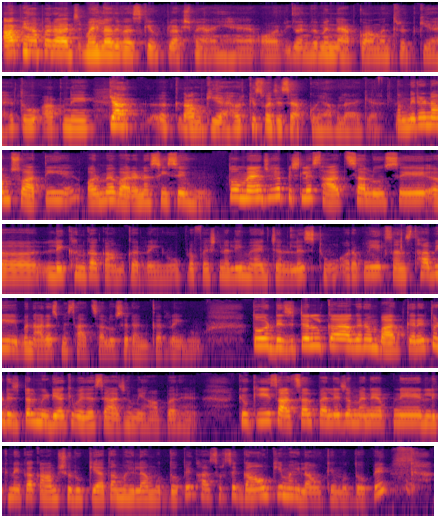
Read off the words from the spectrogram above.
आप यहाँ पर आज महिला दिवस के उपलक्ष्य में आई हैं और यूएन वुमेन ने आपको आमंत्रित किया है तो आपने क्या काम किया है और किस वजह से आपको यहाँ बुलाया गया है? मेरा नाम स्वाति है और मैं वाराणसी से हूँ। तो मैं जो है पिछले सात सालों से लेखन का काम कर रही हूँ। प्रोफेशनली मैं एक जर्नलिस्ट हूँ और अपनी एक संस्था भी बनारस में सात सालों से रन कर रही हूँ। तो डिजिटल का अगर हम बात करें तो डिजिटल मीडिया की वजह से आज हम यहाँ पर हैं। क्योंकि सात साल पहले जब मैंने अपने लिखने का काम शुरू किया था महिला मुद्दों पे, खासतौर से गाँव की महिलाओं के मुद्दों पे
